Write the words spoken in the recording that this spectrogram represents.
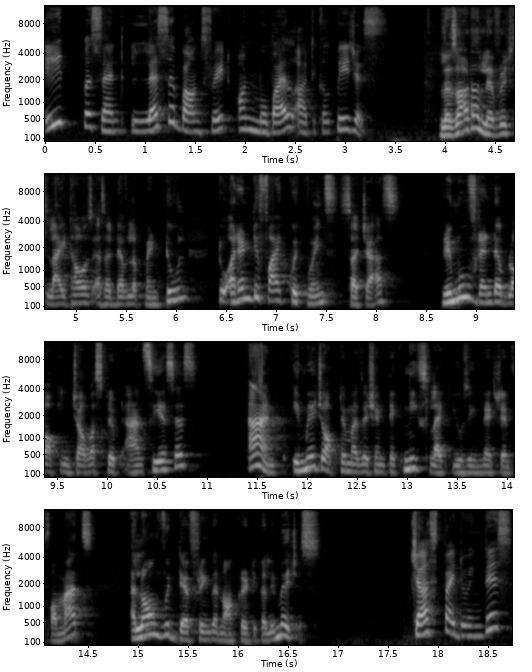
8% lesser bounce rate on mobile article pages. Lazada leveraged Lighthouse as a development tool to identify quick wins such as remove render blocking JavaScript and CSS, and image optimization techniques like using next-gen formats, along with deferring the non-critical images. Just by doing this,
